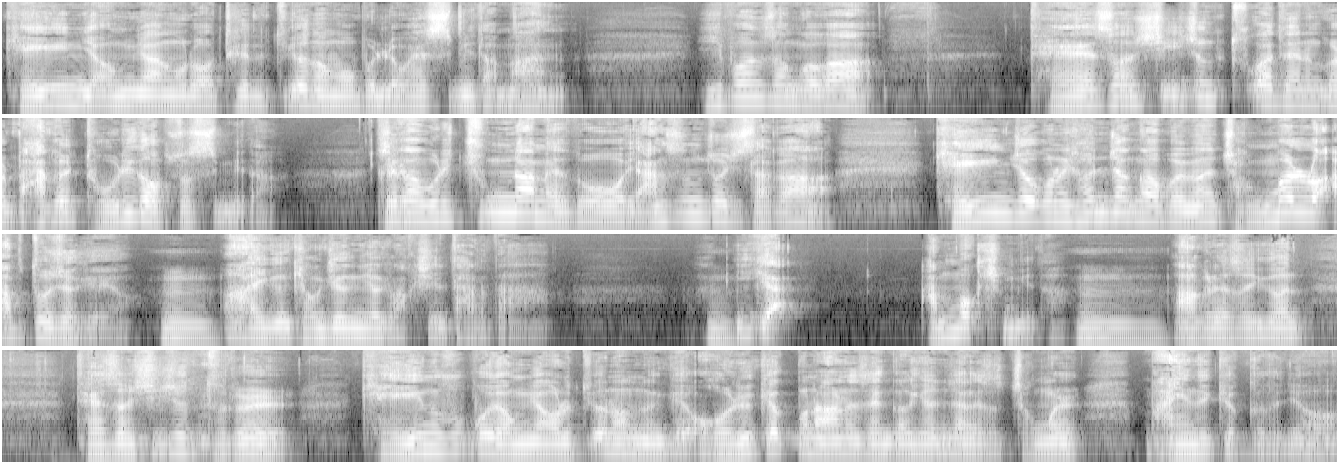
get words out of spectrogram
개인 역량으로 어떻게든 뛰어넘어 보려고 했습니다만 이번 선거가 대선 시즌 2가 되는 걸 막을 도리가 없었습니다. 제가 우리 충남에도 양승조 지사가 개인적으로는 현장 가보면 정말로 압도적이에요. 음. 아, 이건 경쟁력이 확실히 다르다. 이게 안 먹힙니다. 음. 아, 그래서 이건 대선 시즌 2를 개인 후보 역량으로 뛰어넘는 게 어렵겠구나 하는 생각 현장에서 정말 많이 느꼈거든요.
